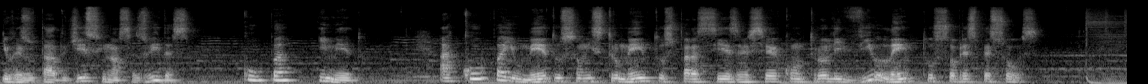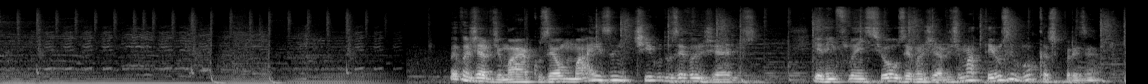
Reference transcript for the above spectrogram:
E o resultado disso em nossas vidas? Culpa e medo. A culpa e o medo são instrumentos para se exercer controle violento sobre as pessoas. O Evangelho de Marcos é o mais antigo dos evangelhos. Ele influenciou os evangelhos de Mateus e Lucas, por exemplo.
